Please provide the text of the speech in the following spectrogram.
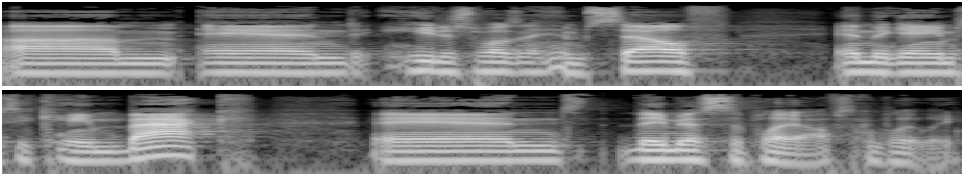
um, and he just wasn't himself in the games he came back, and they missed the playoffs completely.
